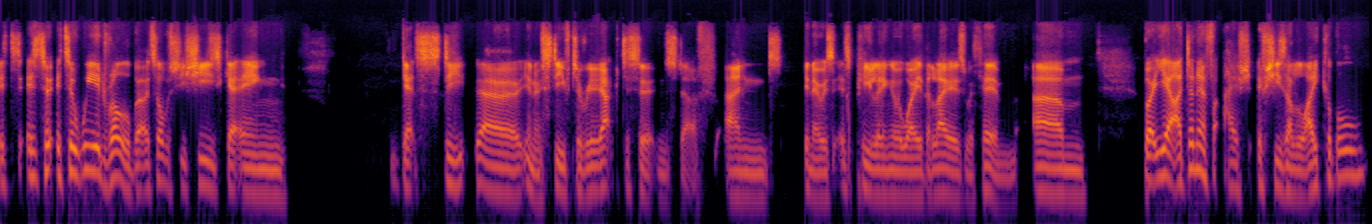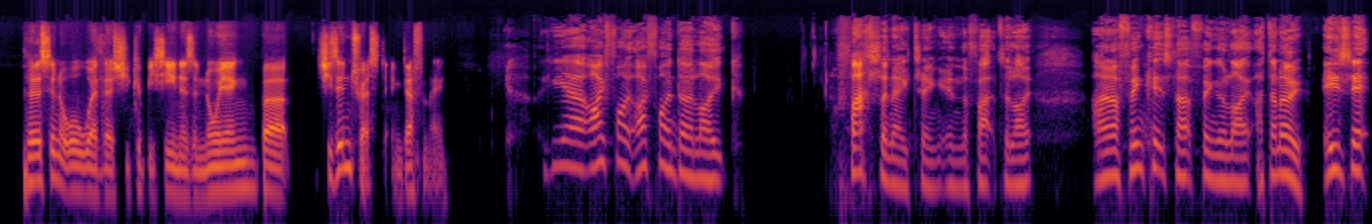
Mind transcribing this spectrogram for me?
it's it's a, it's a weird role, but it's obviously she's getting gets Steve, uh, you know, Steve to react to certain stuff, and you know, is, is peeling away the layers with him. Um, but yeah, I don't know if if she's a likable person or whether she could be seen as annoying, but she's interesting, definitely. Yeah, I find I find her like fascinating in the fact that like, and I think it's that thing of like, I don't know, is it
